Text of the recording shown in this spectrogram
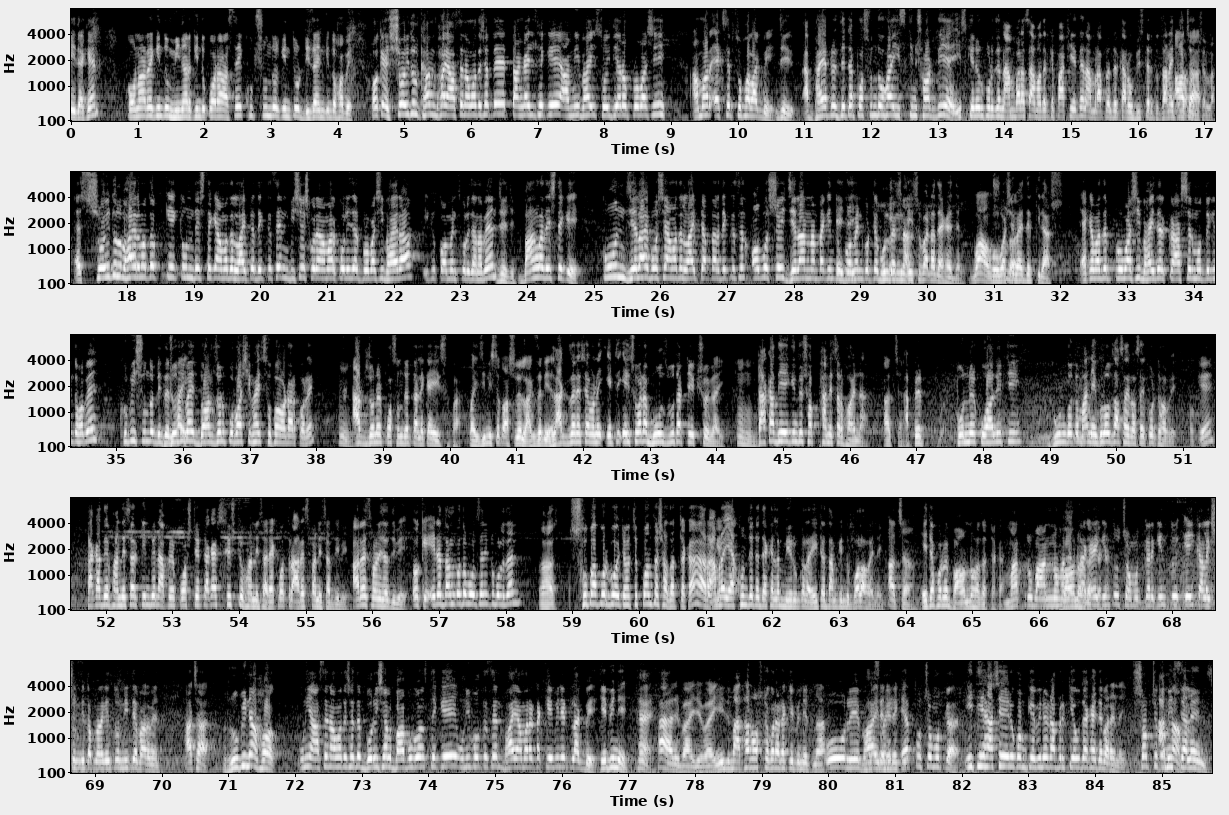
এই দেখেন কর্নারে কিন্তু মিনার কিন্তু করা আছে খুব সুন্দর কিন্তু ডিজাইন কিন্তু হবে। ওকে শহীদুল খান ভাই আছেন আমাদের সাথে টাঙ্গাইল থেকে। আমি ভাই সৌদি আরব প্রবাসী। আমার একসেট সোফা লাগবে। জি ভাই আপনার যেটা পছন্দ হয় স্ক্রিনশট দিয়ে স্ক্রিনের উপর যে নাম্বার আছে আমাদেরকে পাঠিয়ে দেন আমরা আপনাদের কারও বিস্তারিত পারব আচ্ছা ইনশাআল্লাহ শহীদুল ভাইয়ের মতো কে কোন দেশ থেকে আমাদের লাইভটা দেখতেছেন বিশেষ করে আমার কলিজার প্রবাসী ভাইরা একটু কমেন্টস করে জানাবেন। জি, জি। বাংলাদেশ থেকে কোন জেলায় বসে আমাদের লাইভটা আপনারা দেখতেছেন অবশ্যই জেলার নামটা কিন্তু কমেন্ট করতে ভুলবেন না। এই সোফাটা দেখাই দেন। Wow, প্রবাসী। ভাইদের কিরাস একেবারে প্রবাসী ভাইদের ক্রাশের মধ্যে কিন্তু হবে খুবই সুন্দর ডিজাইন যদি ভাই দশ জন প্রবাসী ভাই সোফা অর্ডার করে আট জনের পছন্দের তালিকায় এই সোফা। ভাই জিনিসটা তো আসলে লাক্সারি লাক্সারি মানে এই সোফাটা মজবুত আর টেকসই ভাই। টাকা দিয়ে কিন্তু সব ফার্নিচার হয় না। আচ্ছা। আপনার পণ্যের কোয়ালিটি গুণগত মান এগুলো যাচাই বাছাই করতে হবে। ওকে টাকা দিয়ে ফার্নিচার কিনবেন আপনার কষ্টের টাকায় শ্রেষ্ঠ ফার্নিচার একমাত্র আর এস ফার্নিচার দিবে। আর এস ফার্নিচার দিবে। ওকে এটার দাম কত বলছেন? একটু বলে দেন। সোফা পড়ব এটা হচ্ছে পঞ্চাশ হাজার টাকা আর আমরা এখন যেটা দেখালাম মেরুন কালার এটার দাম কিন্তু বলা হয় নাই। আচ্ছা। এটা পড়বে বাউন্ন হাজার টাকা। মাত্র বান্ন হাজার টাকায় কিন্তু চমৎকার কিন্তু এই কালেকশন কিন্তু আপনারা কিন্তু নিতে পারবেন। আচ্ছা রুবিনা হক উনি আসেন আমাদের সাথে বরিশাল বাবুগঞ্জ থেকে। উনি বলতেছেন ভাই আমার একটা কেবিনেট লাগবে। কেবিনেট হ্যাঁ। আরে ভাই রে ভাই এই যে মাথা নষ্ট করা একটা কেবিনেট না। ও রে ভাই? এত চমৎকার। ইতিহাসে এরকম কেবিনেট আপনার কেউ দেখাইতে পারে নাই। সবচেয়ে আমি চ্যালেঞ্জ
